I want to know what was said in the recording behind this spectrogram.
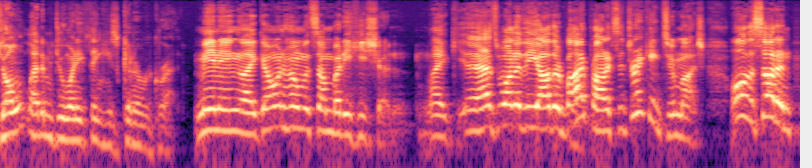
don't let him do anything he's gonna regret. Meaning, like going home with somebody he shouldn't. Like, that's one of the other byproducts of drinking too much. All of a sudden,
